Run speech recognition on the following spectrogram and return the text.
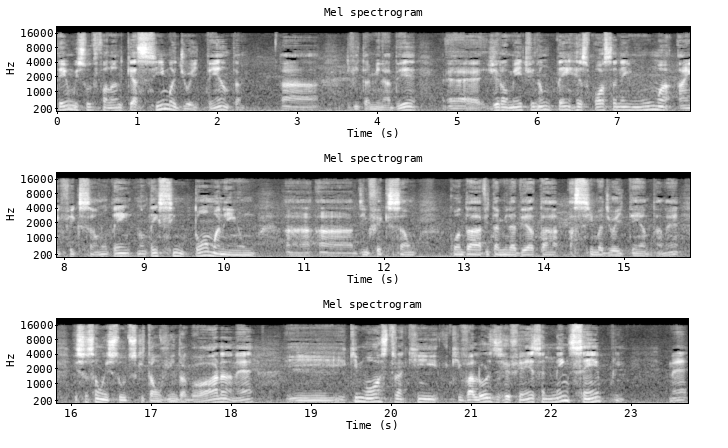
tem um estudo falando que acima de 80 a, de vitamina D, é, geralmente não tem resposta nenhuma à infecção, não tem, não tem sintoma nenhum a, a, de infecção quando a vitamina D está acima de 80, né? Isso são estudos que estão vindo agora, né? E, e, que mostra que, que valores de referência nem sempre, né?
